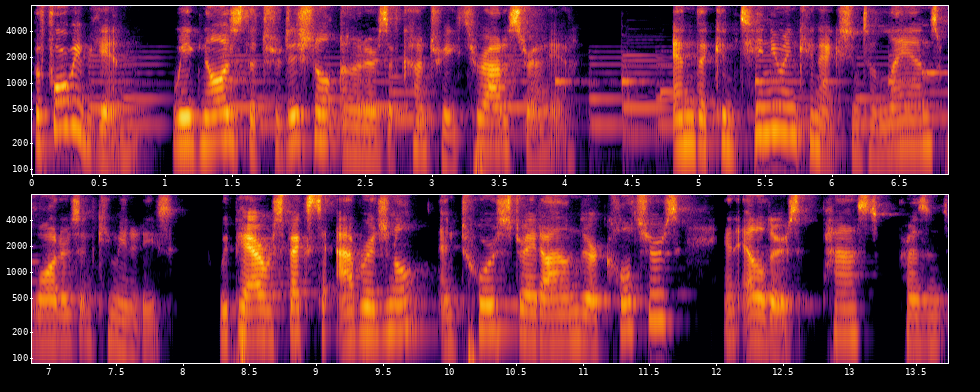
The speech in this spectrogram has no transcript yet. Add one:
Before we begin, we acknowledge the traditional owners of country throughout Australia and the continuing connection to lands, waters, and communities. We pay our respects to Aboriginal and Torres Strait Islander cultures and elders, past, present,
